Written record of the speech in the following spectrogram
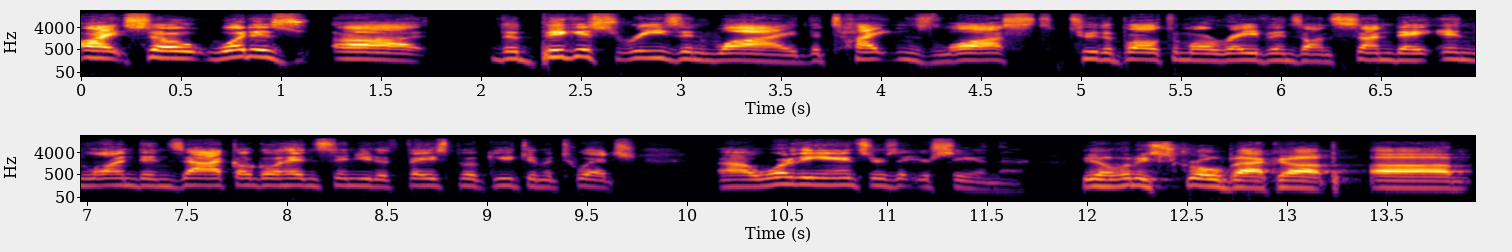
All right. So, what is uh the biggest reason why the Titans lost to the Baltimore Ravens on Sunday in London? Zach, I'll go ahead and send you to Facebook, YouTube, and Twitch. Uh, what are the answers that you're seeing there? Yeah, let me scroll back up. Um,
